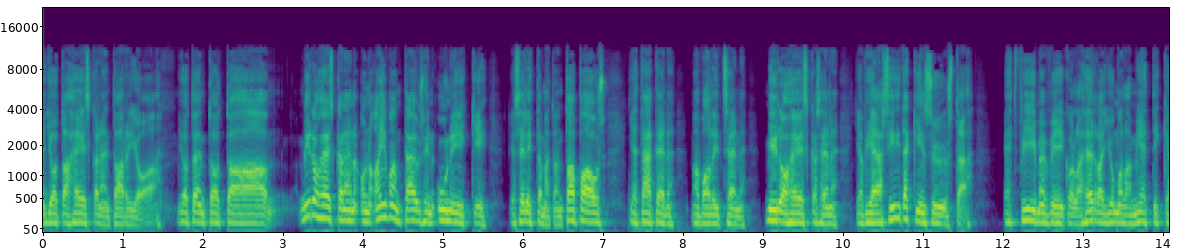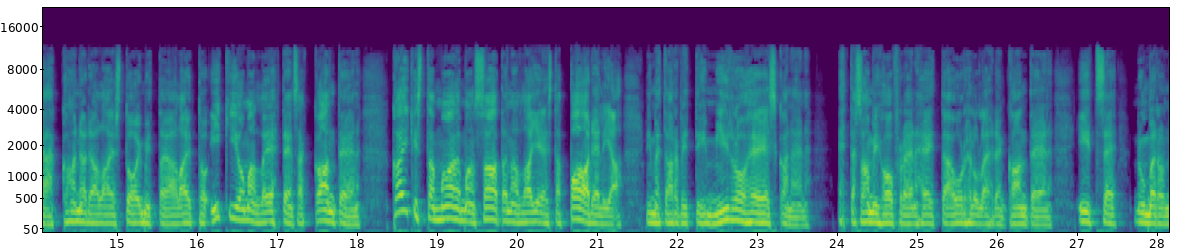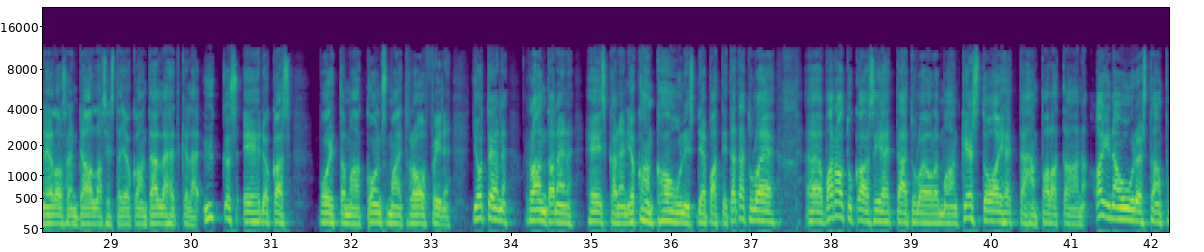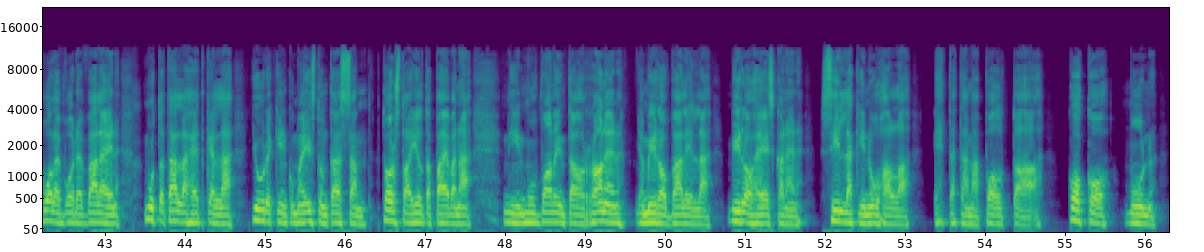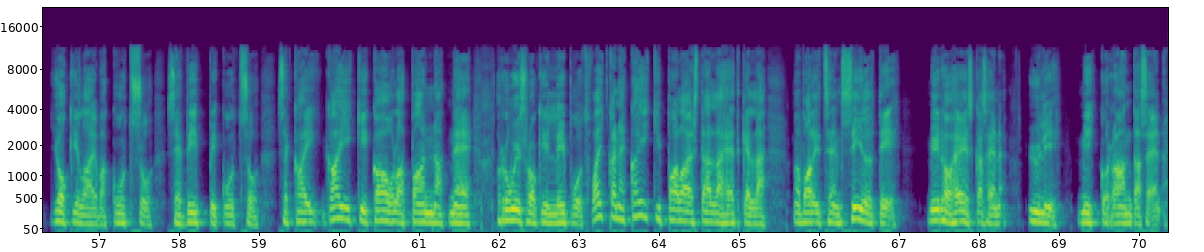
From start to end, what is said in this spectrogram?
jota Heiskanen tarjoaa. Joten tota, Miro Heiskanen on aivan täysin uniikki ja selittämätön tapaus, ja täten mä valitsen Miro Heiskasen, ja vielä siitäkin syystä, että viime viikolla Herran Jumala miettikää kanadalaistoimittaja laittoi ikioman lehtensä kanteen kaikista maailman saatanan lajeista paadelia, niin me tarvittiin Miro Heiskanen – että Sami Hofreen heittää urheilulehden kanteen itse numero nelosen Dallasista, joka on tällä hetkellä ykkösehdokas voittamaan Consmite Trophyn, joten Rantanen, Heiskanen, joka on kaunis debatti. Tätä tulee, äh, varautukaa siihen, että tämä tulee olemaan kestoaihe, tähän palataan aina uudestaan puolen vuoden välein, mutta tällä hetkellä, juurikin kun mä istun tässä torstai-iltapäivänä, niin mun valinta on Ranen ja Miron välillä, Miro Heiskanen silläkin uhalla, että tämä polttaa koko mun jokilaiva-kutsu, se vippikutsu, se ka- kaikki kaulapannat, ne ruisrokin liput, vaikka ne kaikki palaisi tällä hetkellä, mä valitsen silti Miro Heiskasen yli Mikko Rantasen.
